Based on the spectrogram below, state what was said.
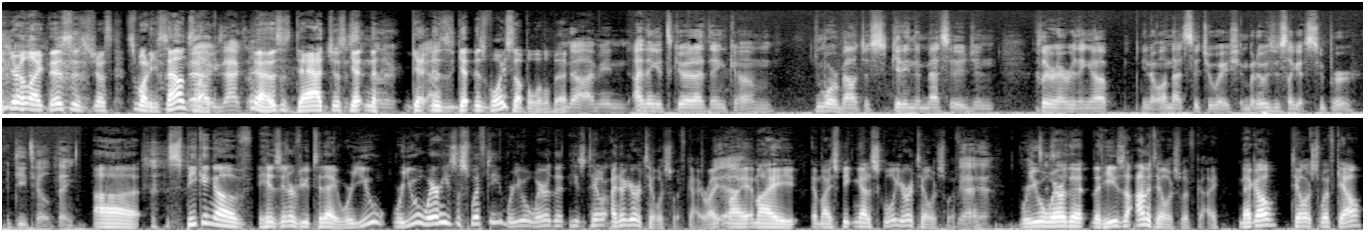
You're like, this is just this is what he sounds Yeah, like. exactly. Yeah, this is Dad just Just getting another- getting yeah. his getting his voice up a little bit. No, I mean I think it's good. I think um, it's more about just getting the message and clearing everything up. You know, on that situation. But it was just like a super detailed thing. Uh, speaking of his interview today, were you were you aware he's a Swifty? Were you aware that he's a Taylor? I know you're a Taylor Swift guy, right? Am Yeah. I am I am I speaking out of school? You're a Taylor Swift Yeah, guy. yeah. Were you aware that, that he's a, I'm a Taylor Swift guy? Mego, Taylor Swift gal.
